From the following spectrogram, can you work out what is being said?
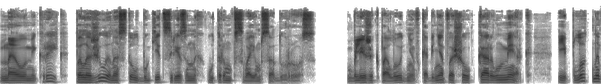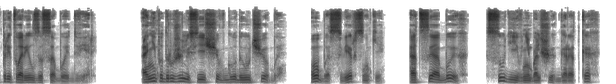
Наоми Крейг положила на стол букет срезанных утром в своем саду роз. Ближе к полудню в кабинет вошел Карл Мерк и плотно притворил за собой дверь. Они подружились еще в годы учебы. Оба сверстники, отцы обоих, судьи в небольших городках,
